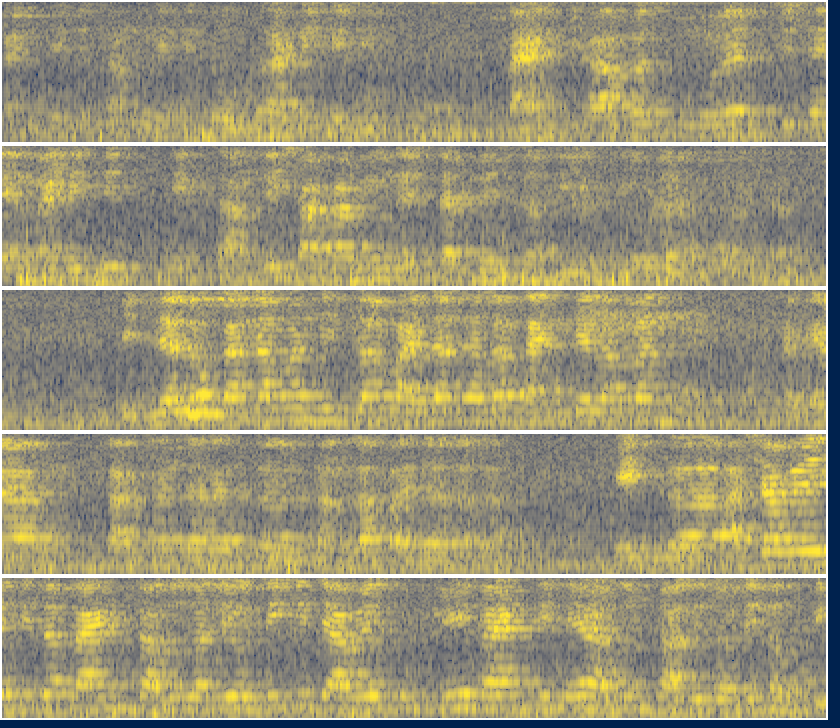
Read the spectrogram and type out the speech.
बँकेची चांगली तिथं उभारणी केली. बँक ह्यामुळेच तिथे एम आय डी सी एक चांगली शाखा घेऊन एस्टॅब्लिश झाली होती एवढ्या वर्षात. तिथल्या लोकांना पण तिथला फायदा झाला बँकेला पण सगळ्या कारखानदारांचा चांगला फायदा झाला. एक अशा वेळी तिथं बँक चालू झाली होती की त्यावेळी कुठलीही बँक तिथे अजून चालू झाली नव्हती.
